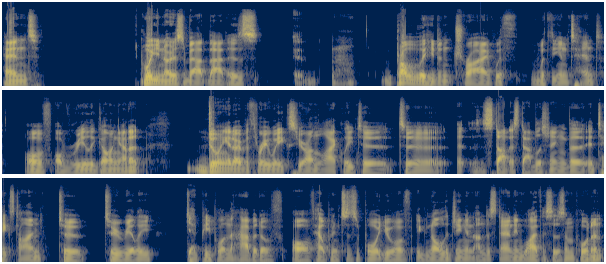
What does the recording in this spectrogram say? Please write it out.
and what you notice about that is probably he didn't try with with the intent of of really going at it doing it over three weeks, you're unlikely to to uh, start establishing the. It takes time to to really get people in the habit of of helping to support you, of acknowledging and understanding why this is important.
